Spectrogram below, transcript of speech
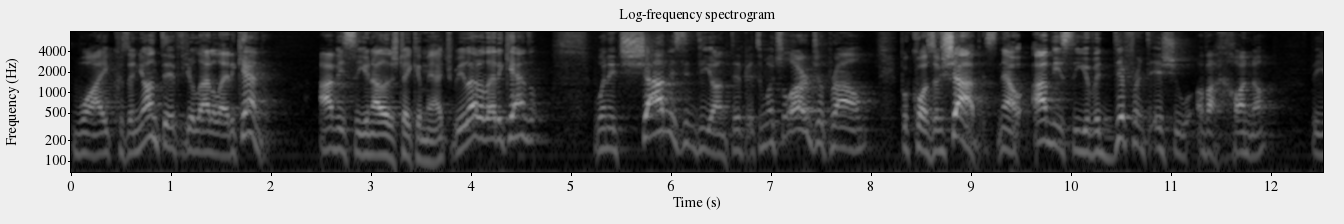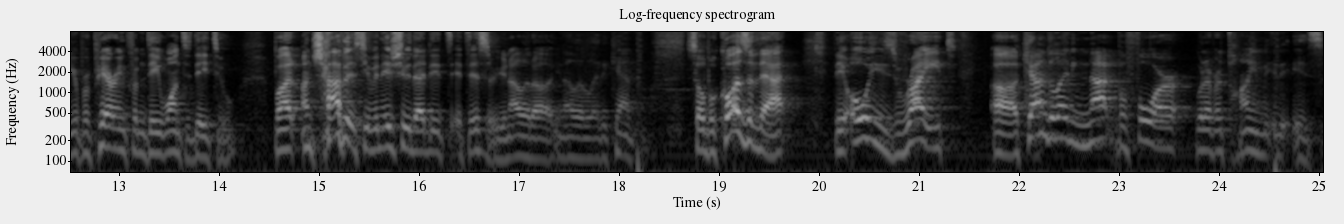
Why? Because on Yantif, you're allowed to light a candle. Obviously, you're not allowed to take a match, but you're allowed to light a candle. When it's Shabbos into Yontif, it's a much larger problem because of Shabbos. Now, obviously, you have a different issue of achana that you're preparing from day one to day two. But on Shabbos, you have an issue that it's, it's Isser. You're not, allowed you're not allowed to light a candle. So, because of that, they always write uh, candle lighting not before whatever time it is.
